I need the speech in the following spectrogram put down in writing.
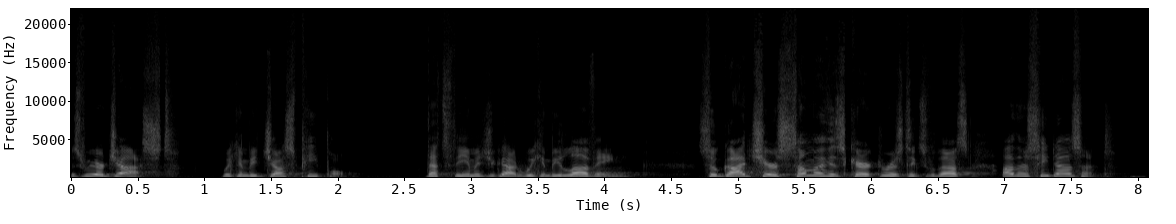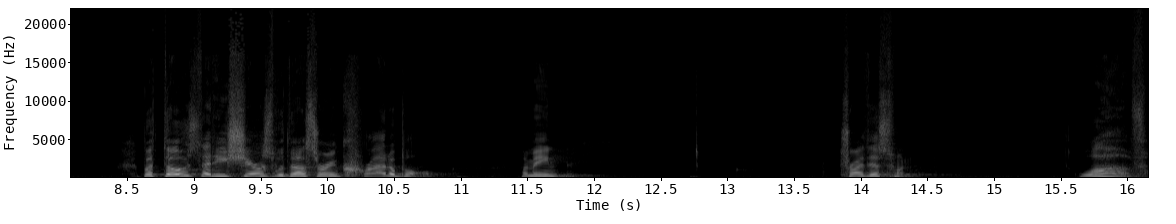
is we are just. We can be just people. That's the image of God. We can be loving. So God shares some of his characteristics with us, others he doesn't. But those that he shares with us are incredible. I mean, try this one love.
